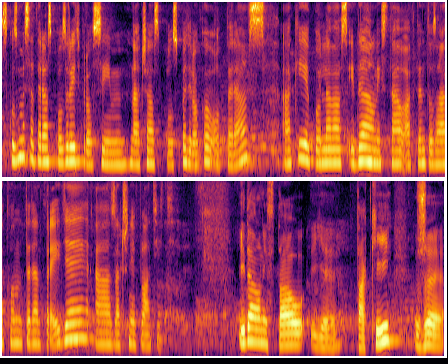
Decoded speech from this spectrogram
Skúsme sa teraz pozrieť, prosím, na čas plus 5 rokov od teraz. Aký je podľa vás ideálny stav, ak tento zákon teda prejde a začne platiť? Ideálny stav je taký, že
